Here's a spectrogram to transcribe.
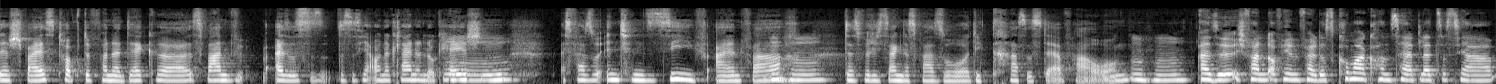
der Schweiß tropfte von der Decke. Es waren, also es, das ist ja auch eine kleine Location. Es war so intensiv einfach. Das würde ich sagen, das war so die krasseste Erfahrung. Also ich fand auf jeden Fall das Kummerkonzert letztes Jahr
